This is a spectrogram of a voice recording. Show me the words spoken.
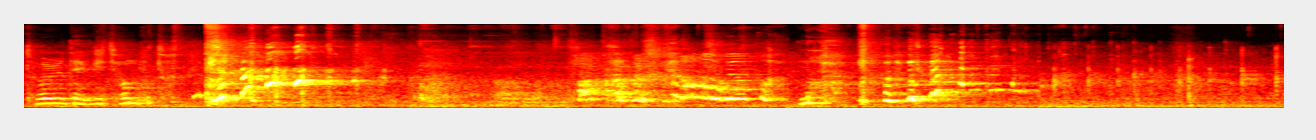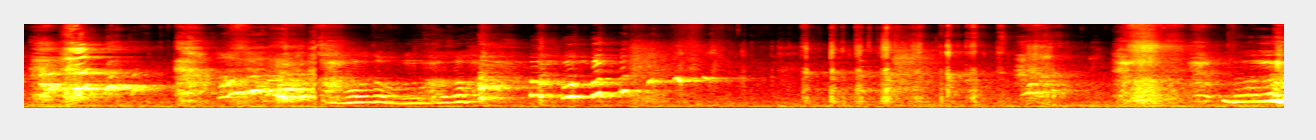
돌 되기 전부터. 너 강호동 엄마가 너는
